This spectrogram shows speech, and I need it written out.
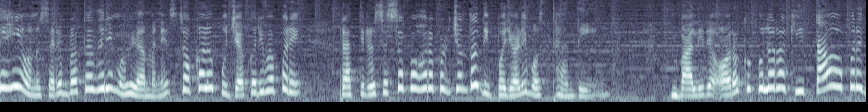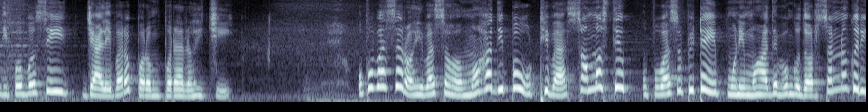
ସେହି ଅନୁସାରେ ବ୍ରତଧାରୀ ମହିଳାମାନେ ସକାଳୁ ପୂଜା କରିବା ପରେ ରାତିର ଶେଷ ପହର ପର୍ଯ୍ୟନ୍ତ ଦୀପ ଜାଳି ବସିଥାନ୍ତି। ବାଲିରେ ଅରଖ ଫୁଲ ରଖି ତା ଉପରେ ଦୀପ ବସେଇ ଜାଳିବାର ପରମ୍ପରା ରହିଛି। ଉପବାସ ରହିବା ସହ ମହାଦୀପ ଉଠିବା ସମସ୍ତେ ଉପବାସ ଫିଟାଇ ପୁଣି ମହାଦେବଙ୍କୁ ଦର୍ଶନ କରି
